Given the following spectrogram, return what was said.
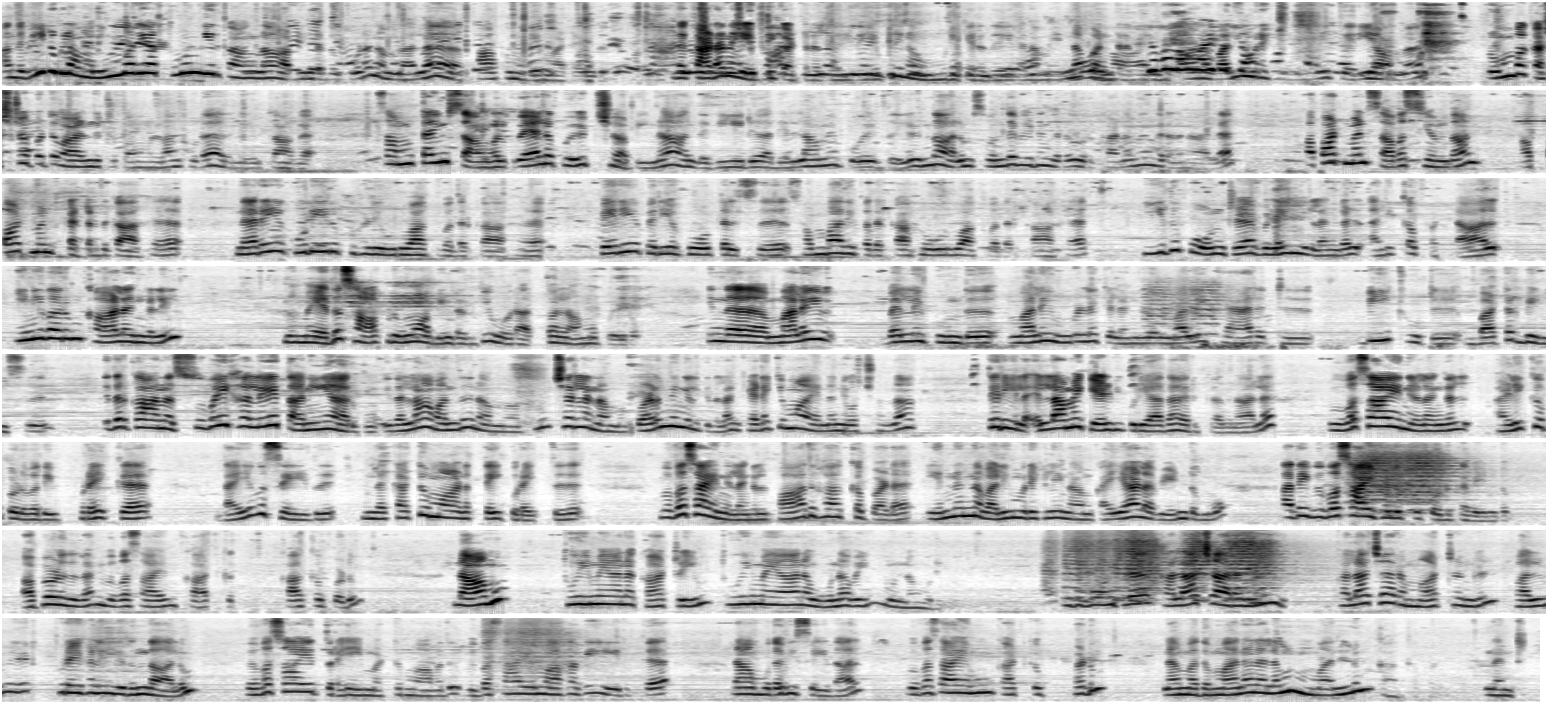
அந்த வீட்டுக்குள்ள அவங்க நிம்மதியாக தூங்கியிருக்காங்களா அப்படின்றத கூட நம்மளால பார்க்க முடிய மாட்டேங்குது. இந்த கடனை எப்படி கட்டுறது? இதை எப்படி நம்ம முடிக்கிறது? இதை நம்ம என்ன பண்றது? இதுக்கான வழிமுறைகள் தெரியாம ரொம்ப கஷ்டப்பட்டு வாழ்ந்துட்டு இருக்கவங்கலாம் கூட அதில் இருக்காங்க. சம்டைம்ஸ் அவங்களுக்கு வேலை போயிடுச்சு அப்படின்னா அந்த வீடு அது எல்லாமே போயிடுது. இருந்தாலும் சொந்த வீடுங்கிற ஒரு கனவுங்கிறதுனால அப்பார்ட்மெண்ட்ஸ் அவசியம்தான். அப்பார்ட்மெண்ட் கட்டுறதுக்காக நிறைய குடியிருப்புகளை உருவாக்குவதற்காக பெரிய பெரிய ஹோட்டல்ஸு சம்பாதிப்பதற்காக உருவாக்குவதற்காக இது போன்ற விளைநிலங்கள் அளிக்கப்பட்டால் இனிவரும் காலங்களில் நம்ம எதை சாப்பிடுவோம் அப்படின்றதுக்கே ஒரு அர்த்தம் இல்லாமல் போயிடும். இந்த மலை வெள்ளை பூண்டு மலை உருளைக்கிழங்கு மலை கேரட்டு பீட்ரூட்டு பட்டர் பீன்ஸு இதற்கான சுவைகளே தனியாக இருக்கும். இதெல்லாம் வந்து நம்ம ஃப்யூச்சரில் நம்ம குழந்தைங்களுக்கு இதெல்லாம் கிடைக்குமா என்னன்னு யோசிச்சோம்னா தெரியல. எல்லாமே கேள்விக்குறியாக தான் இருக்குது அதனால விவசாய நிலங்கள் அழிக்கப்படுவதை குறைக்க தயவு செய்து இந்த கட்டுமானத்தை குறைத்து விவசாய நிலங்கள் பாதுகாக்கப்பட என்னென்ன வழிமுறைகளை நாம் கையாள வேண்டுமோ அதை விவசாயிகளுக்கு கொடுக்க வேண்டும். அப்பொழுதுதான் விவசாயம் காக்க காக்கப்படும். நாமும் தூய்மையான காற்றையும் தூய்மையான உணவையும் உண்ண முடியும். இது போன்ற கலாச்சாரங்கள் கலாச்சார மாற்றங்கள் பல்வேறு துறைகளில் இருந்தாலும் விவசாயத்துறையை மட்டுமாவது விவசாயமாகவே இருக்க நாம் உதவி செய்தால் விவசாயமும் காக்கப்படும் நமது மனநலமும் மண்ணும் காக்கப்படும். நன்றி.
